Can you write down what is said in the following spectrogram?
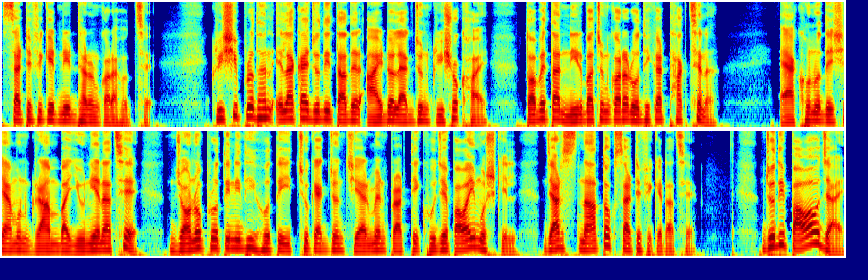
সার্টিফিকেট নির্ধারণ করা হচ্ছে। কৃষিপ্রধান এলাকায় যদি তাদের আইডল একজন কৃষক হয়, তবে তার নির্বাচন করার অধিকার থাকছে না। এখনও দেশে এমন গ্রাম বা ইউনিয়ন আছে, জনপ্রতিনিধি হতে ইচ্ছুক একজন চেয়ারম্যান প্রার্থী খুঁজে পাওয়াই মুশকিল, যার স্নাতক সার্টিফিকেট আছে। যদি পাওয়াও যায়,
